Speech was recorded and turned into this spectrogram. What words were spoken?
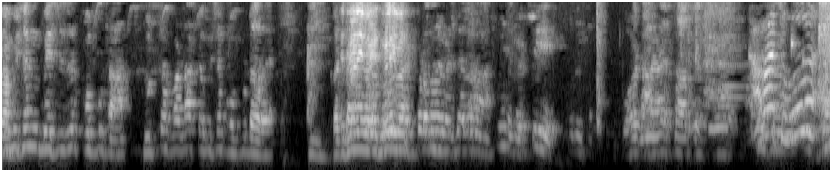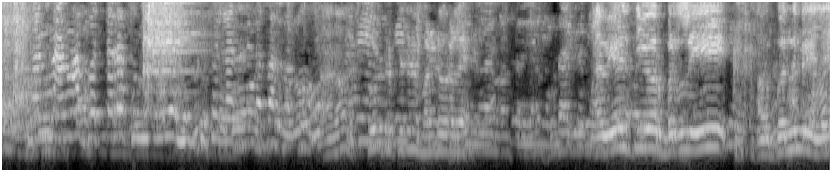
ಕಮಿಷನ್ ಬೇಸಿಸ್ ಕೊಟ್ಬಿಟ್ಟ ದುಡ್ಡು ತಗೊಂಡ ಕಮಿಷನ್ ಕೊಟ್ಬಿಟ್ಟವ್ರೆ ಅವತ್ತು ನನ್ನ ಮಾಮ ಬರ್ತಾರ ಸುಮ್ಮನೆ ಮುಗಿಸಲ್ಲ ಅಂತ ನಾನು ಸ್ಕೂಲ್ ಟ್ರಿಪ್ ಇದ್ರೆ ಮರಡೂರಲ್ಲೇ ನಾವ್ ಹೇಳ್ತೀವಿ ಅವ್ರು ಬರ್ಲಿ ಅವ್ರು ಬಂದ ಮೇಲೆ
